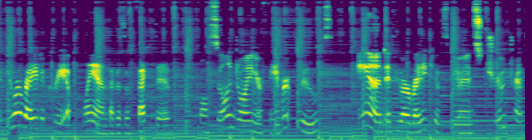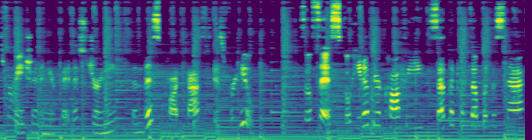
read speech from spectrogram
If you are ready to create a plan that is effective while still enjoying your favorite foods, and if you are ready to experience true transformation in your fitness journey, then this podcast is for you. So, sis, go heat up your coffee, set the kids up with a snack,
